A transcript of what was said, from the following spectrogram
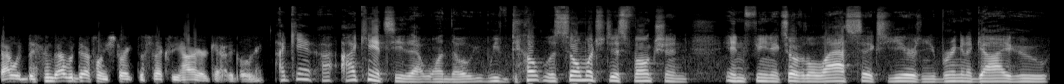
that would that would definitely strike the sexy hire category. I can't I, I, can't see that one though. We've dealt with so much dysfunction in Phoenix over the last six years, and you bring in a guy who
